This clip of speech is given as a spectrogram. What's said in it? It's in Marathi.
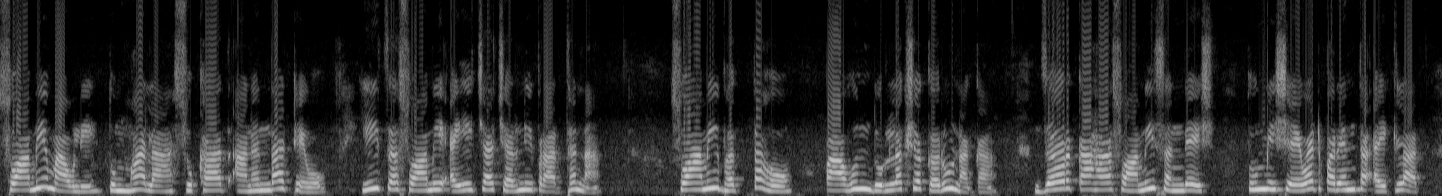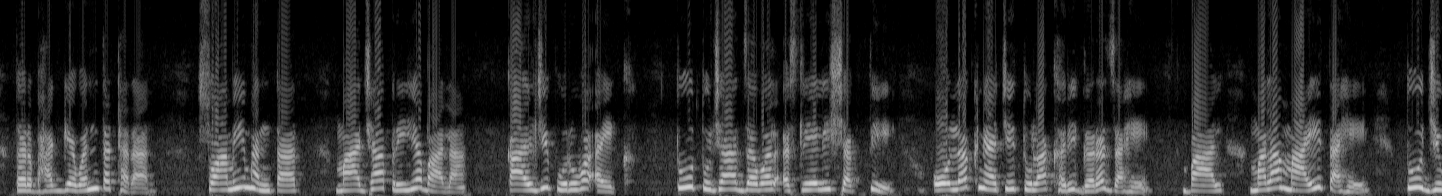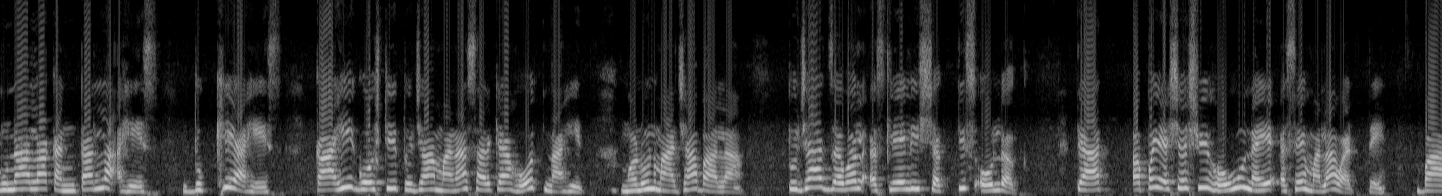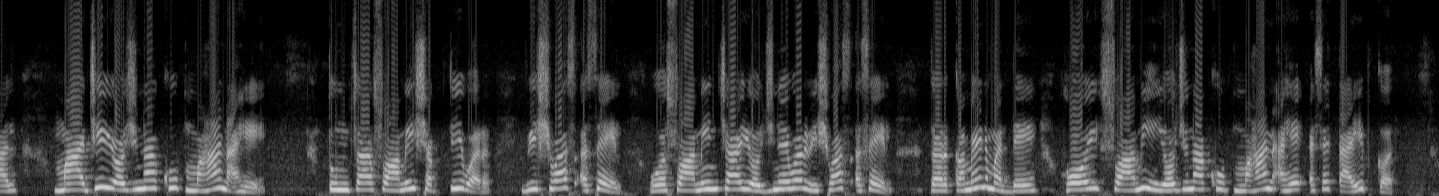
स्वामी माऊली तुम्हाला सुखात आनंदात ठेवो. हीच स्वामी आईच्या चरणी प्रार्थना. स्वामी भक्त हो पाहून दुर्लक्ष करू नका. जर का हा स्वामी संदेश तुम्ही शेवटपर्यंत ऐकलात तर भाग्यवंत ठराल. स्वामी म्हणतात माझ्या प्रिय बाला काळजीपूर्व ऐक. तू तुझ्या जवळ असलेली शक्ती ओळखण्याची तुला खरी गरज आहे. बाल मला माहीत आहे तू जीवनाला कंटाळला आहेस दुःखी आहेस. काही गोष्टी तुझ्या मनासारख्या होत नाहीत. म्हणून माझ्या बाला तुझ्याजवळ असलेली शक्तीस ओळख. त्यात अपयशस्वी होऊ नये असे मला वाटते. बाल माझी योजना खूप महान आहे. तुमचा स्वामी शक्तीवर विश्वास असेल व स्वामींच्या योजनेवर विश्वास असेल तर कमेंटमध्ये होय स्वामी योजना खूप महान आहे असे टाईप कर.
